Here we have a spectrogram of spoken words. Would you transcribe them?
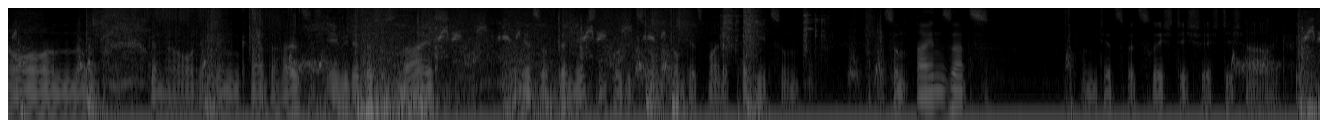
Und genau, die Ringenkarte heilt sich eh wieder. Das ist nice. Und jetzt auf der nächsten Position kommt jetzt meine Peggy zum, zum Einsatz. Und jetzt wird es richtig, richtig haarig für ihn.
